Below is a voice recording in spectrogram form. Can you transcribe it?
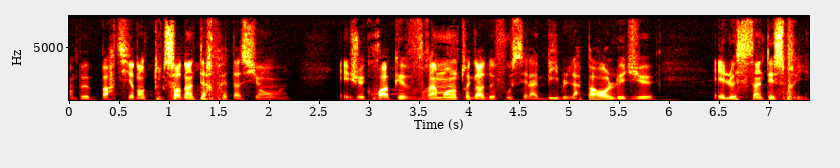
On peut partir dans toutes sortes d'interprétations. Et je crois que vraiment notre garde-fou, c'est la Bible, la parole de Dieu et le Saint-Esprit.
